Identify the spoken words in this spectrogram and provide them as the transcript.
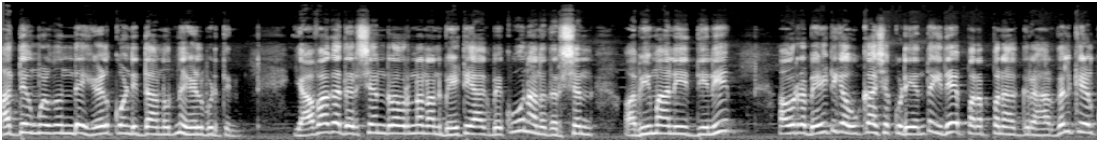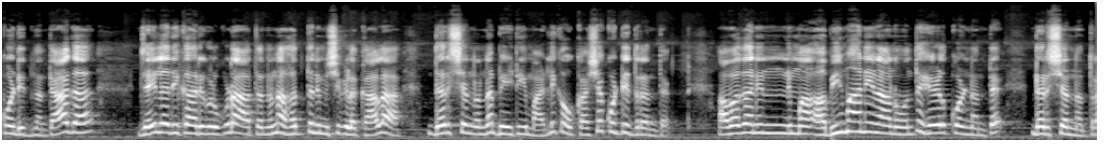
ಮಾಧ್ಯಮಗಳ ಮುಂದೆ ಹೇಳ್ಕೊಂಡಿದ್ದ ಅನ್ನೋದನ್ನ ಹೇಳ್ಬಿಡ್ತೀನಿ. ಯಾವಾಗ ದರ್ಶನ್ರವ್ರನ್ನ ನಾನು ಭೇಟಿ ಆಗಬೇಕು, ನಾನು ದರ್ಶನ್ ಅಭಿಮಾನಿ ಇದ್ದೀನಿ, ಅವರ ಭೇಟಿಗೆ ಅವಕಾಶ ಕೊಡಿ ಅಂತ ಇದೇ ಪರಪ್ಪನ ಅಗ್ರಹಾರದಲ್ಲಿ ಕೇಳ್ಕೊಂಡಿದ್ದಂತೆ ಆಗ ಜೈಲಧಿಕಾರಿಗಳು ಕೂಡ ಆತನನ್ನು ಹತ್ತು ನಿಮಿಷಗಳ ಕಾಲ ದರ್ಶನನ್ನು ಭೇಟಿ ಮಾಡಲಿಕ್ಕೆ ಅವಕಾಶ ಕೊಟ್ಟಿದ್ರಂತೆ. ಆವಾಗ ನಿನ್ನ ನಿಮ್ಮ ಅಭಿಮಾನಿ ನಾನು ಅಂತ ಹೇಳ್ಕೊಂಡಂತೆ ದರ್ಶನ್ ಹತ್ರ.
